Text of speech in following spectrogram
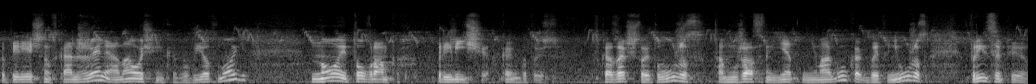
поперечном скольжении она очень как бы бьет ноги, но и то в рамках приличия, как бы, то есть сказать, что это ужас, там ужасный, нет, не могу, как бы это не ужас, в принципе,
